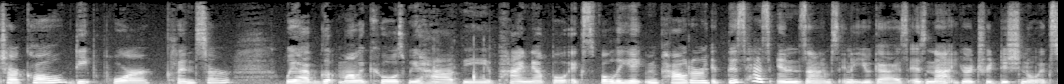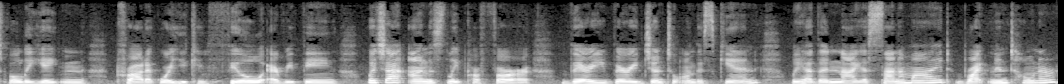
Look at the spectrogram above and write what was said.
Charcoal Deep Pore Cleanser. We have Good Molecules. We have the pineapple exfoliating powder. This has enzymes in it, you guys. It's not your traditional exfoliating product where you can feel everything, which I honestly prefer. Very, very gentle on the skin. We have the niacinamide brightening toner.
